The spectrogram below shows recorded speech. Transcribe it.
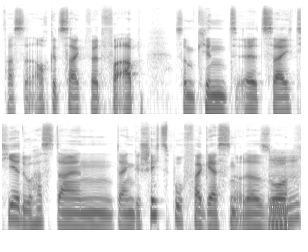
was dann auch gezeigt wird vorab, so einem Kind äh, zeigt, hier, du hast dein, dein Geschichtsbuch vergessen oder so. Mhm.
